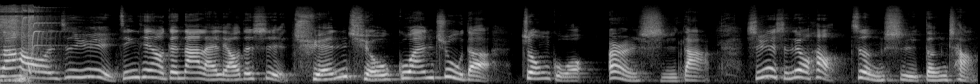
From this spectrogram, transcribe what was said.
大家好，我是志玉，今天要跟大家来聊的是全球关注的中国。二十大十月十六号正式登场。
